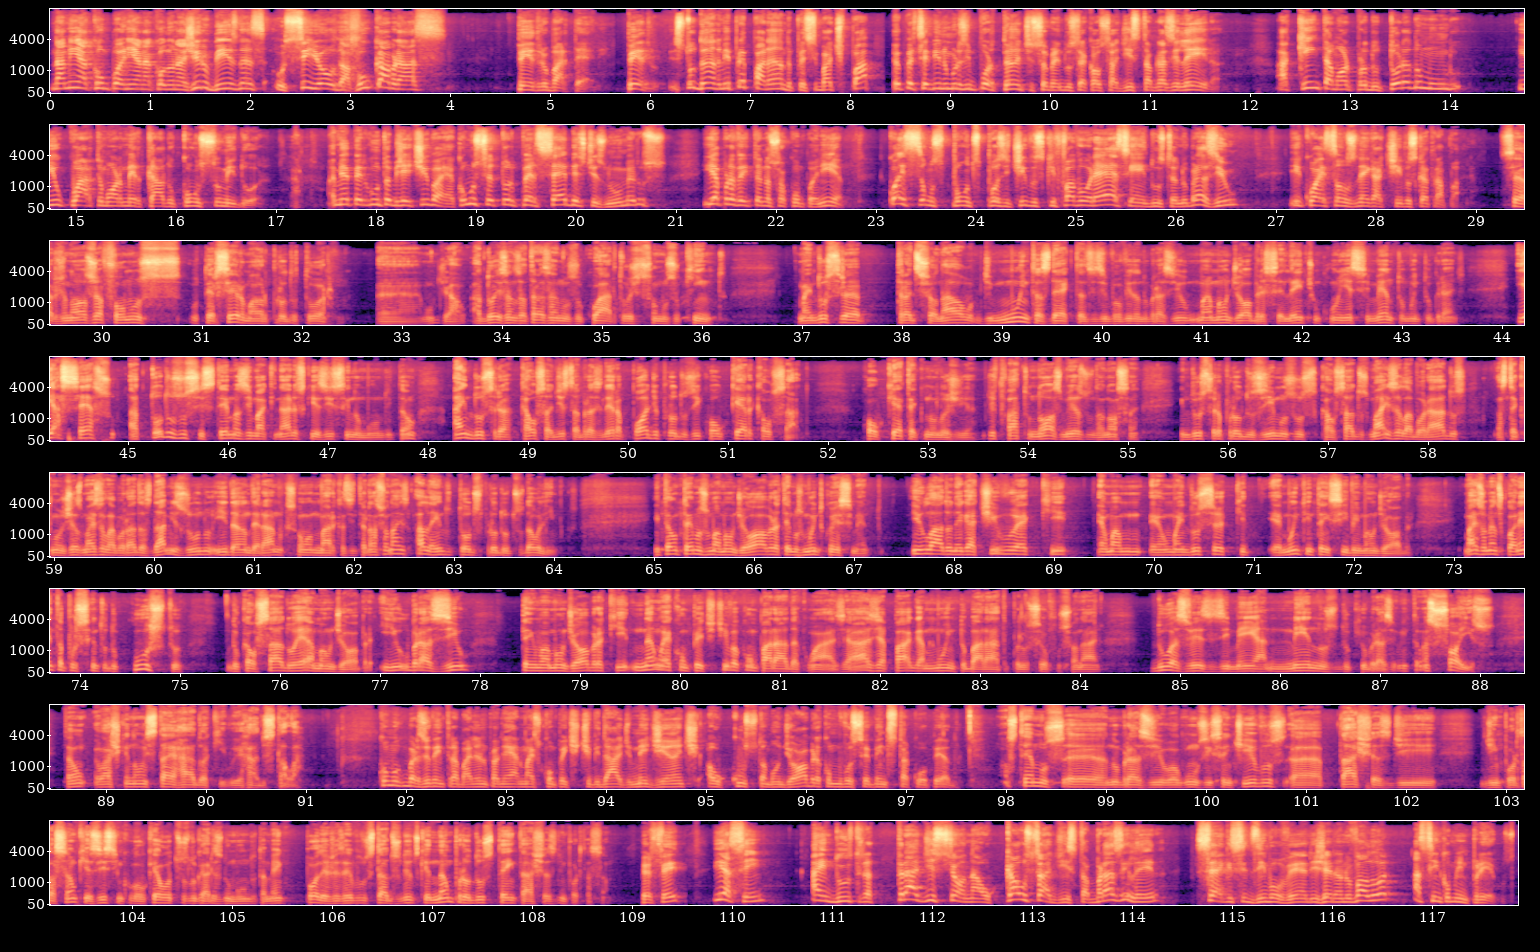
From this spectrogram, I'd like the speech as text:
Na minha companhia na coluna Giro Business, o CEO da Vulcabras, Pedro Bartelli. Pedro, estudando, me preparando para esse bate-papo, eu percebi números importantes sobre a indústria calçadista brasileira. A quinta maior produtora do mundo e o quarto maior mercado consumidor. A minha pergunta objetiva é: como o setor percebe estes números? E aproveitando a sua companhia, quais são os pontos positivos que favorecem a indústria no Brasil e quais são os negativos que atrapalham? Sérgio, nós já fomos o terceiro maior produtor é, mundial. Há dois anos atrás éramos o quarto, hoje somos o quinto. Uma indústria tradicional de muitas décadas desenvolvida no Brasil, uma mão de obra excelente, um conhecimento muito grande e acesso a todos os sistemas e maquinários que existem no mundo. Então, a indústria calçadista brasileira pode produzir qualquer calçado, qualquer tecnologia. De fato, nós mesmos, na nossa indústria, produzimos os calçados mais elaborados as tecnologias mais elaboradas da Mizuno e da Under Armour, que são marcas internacionais, além de todos os produtos da Olímpicos. Então temos uma mão de obra, temos muito conhecimento. E o lado negativo é que é uma, é uma indústria que é muito intensiva em mão de obra. Mais ou menos 40% do custo do calçado é a mão de obra. E o Brasil tem uma mão de obra que não é competitiva comparada com a Ásia. A Ásia paga muito barato pelo seu funcionário, duas vezes e meia menos do que o Brasil. Então é só isso. Então, eu acho que não está errado aqui, o errado está lá. Como o Brasil vem trabalhando para ganhar mais competitividade mediante ao custo da mão de obra, como você bem destacou, Pedro? Nós temos eh, no Brasil alguns incentivos, uh, taxas de, de importação que existem em qualquer outros lugares do mundo também. Por exemplo, os Estados Unidos, que não produz, tem taxas de importação. Perfeito. E assim, a indústria tradicional calçadista brasileira segue se desenvolvendo e gerando valor, assim como empregos.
